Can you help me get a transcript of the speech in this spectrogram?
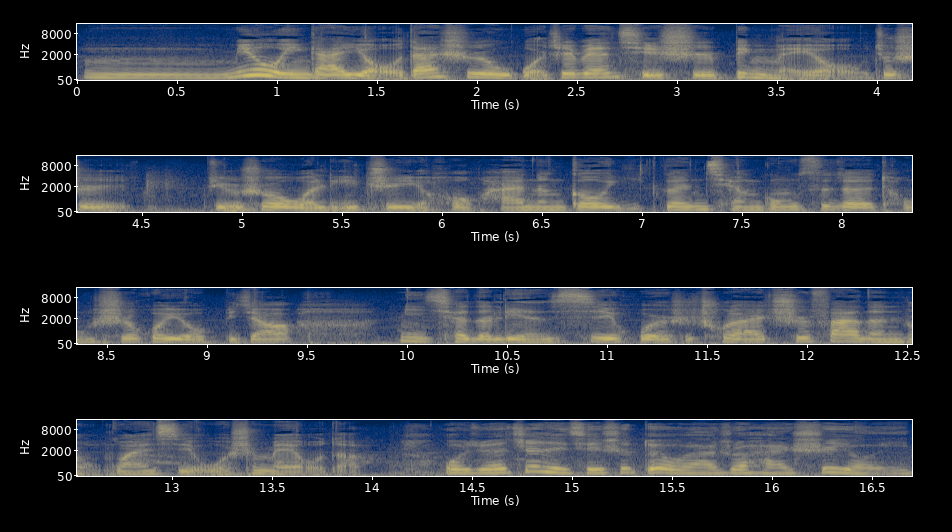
嗯，Miu 应该有，但是我这边其实并没有。就是比如说我离职以后，还能够跟前公司的同事会有比较密切的联系，或者是出来吃饭的那种关系，我是没有的。我觉得这里其实对我来说还是有一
